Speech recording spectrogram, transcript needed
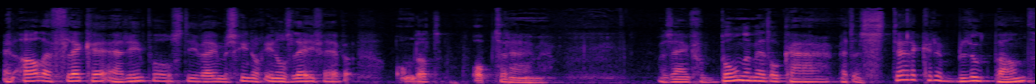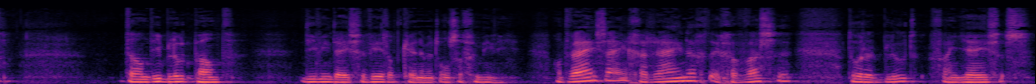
En alle vlekken en rimpels die wij misschien nog in ons leven hebben, om dat op te ruimen. We zijn verbonden met elkaar met een sterkere bloedband dan die bloedband die we in deze wereld kennen met onze familie. Want wij zijn gereinigd en gewassen door het bloed van Jezus,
